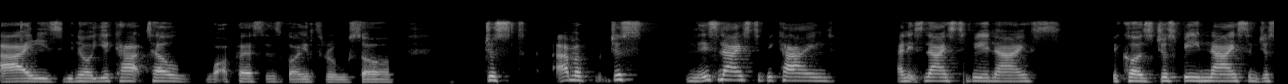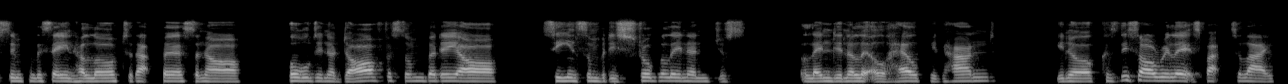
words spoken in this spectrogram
eyes, you know, you can't tell what a person's going through. So just I'm a just it's nice to be kind and it's nice to be nice because just being nice and just simply saying hello to that person or holding a door for somebody or seeing somebody struggling and just lending a little helping hand, you know, because this all relates back to like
